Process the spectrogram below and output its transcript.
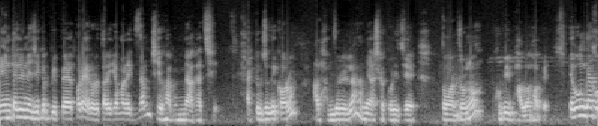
মেন্টালি নিজেকে প্রিপেয়ার করে এগারো তারিখে আমার এক্সাম সেভাবে আমি আগাচ্ছি। একটু যদি করো, আলহামদুলিল্লাহ, আমি আশা করি যে তোমার জন্য খুবই ভালো হবে। এবং দেখো,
